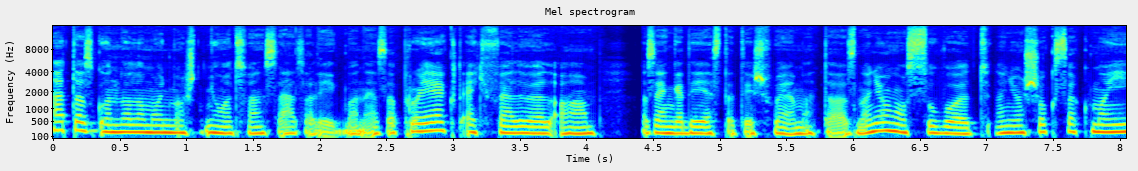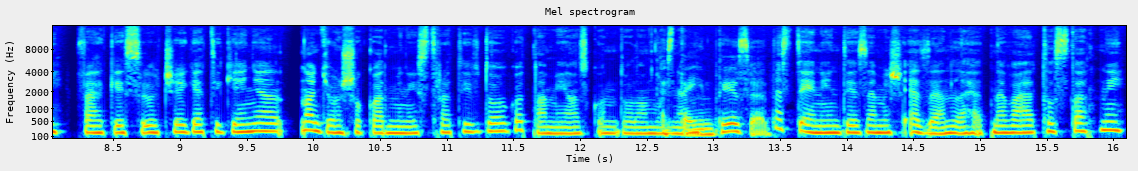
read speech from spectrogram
Hát azt gondolom, hogy most 80%-ban ez a projekt. Egyfelől a, az engedélyeztetés folyamata az nagyon hosszú volt, nagyon sok szakmai felkészültséget igényel, nagyon sok administratív dolgot, ami azt gondolom, hogy Ezt nem... te intézed? Ezt én intézem, és ezen lehetne változtatni.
